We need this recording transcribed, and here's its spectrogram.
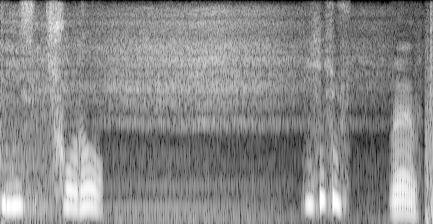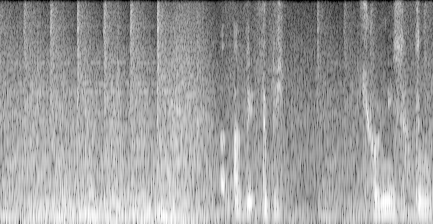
प्लीज़ छोड़ो। प्लीज़। मैं अभी अभी छोड़ नहीं सकता हूँ।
